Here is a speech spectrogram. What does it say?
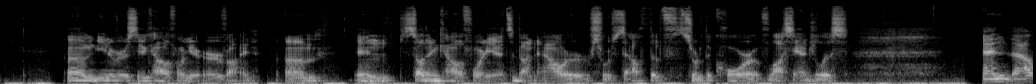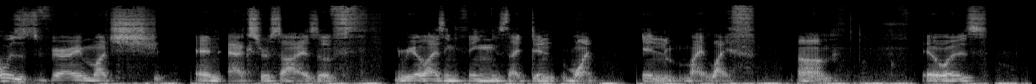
um, University of California, Irvine, um, in Southern California. It's about an hour or so south of sort of the core of Los Angeles, and that was very much an exercise of realizing things I didn't want in my life. Um, it was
